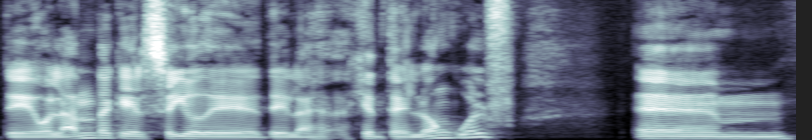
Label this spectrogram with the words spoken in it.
de, Holanda, que es el sello de, de la gente de Longwolf. Em,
